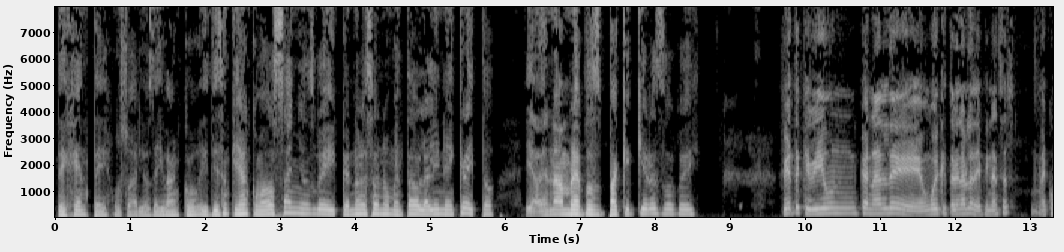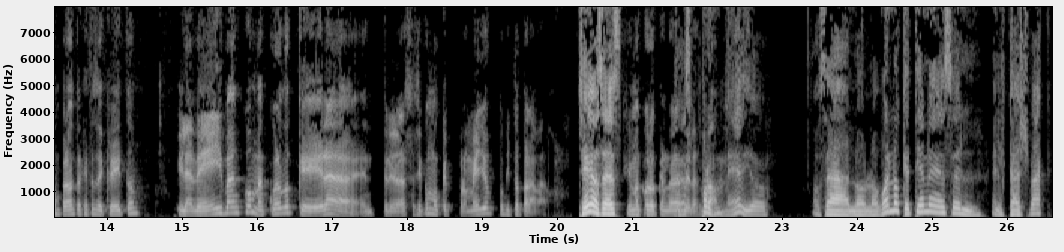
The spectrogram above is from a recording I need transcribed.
de gente, usuarios de Ibanco, y dicen que llevan como dos años, güey, que no les han aumentado la línea de crédito. Y yo de no, hombre, pues, ¿para qué quiero eso, güey? Fíjate que vi un canal de un güey que también habla de finanzas. Ha comprado tarjetas de crédito. Y la de Banco me acuerdo que era entre las así como que promedio, un poquito para abajo. Sí, o sea, es, Sí me acuerdo que no eran es de las buenas. promedio. O sea, lo, lo bueno que tiene es el, el cashback.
